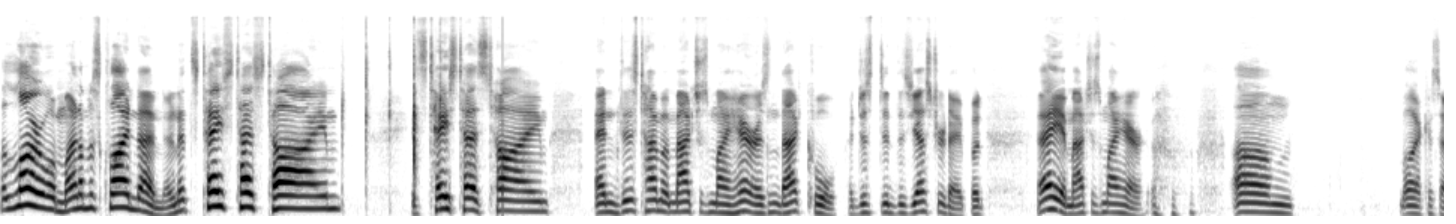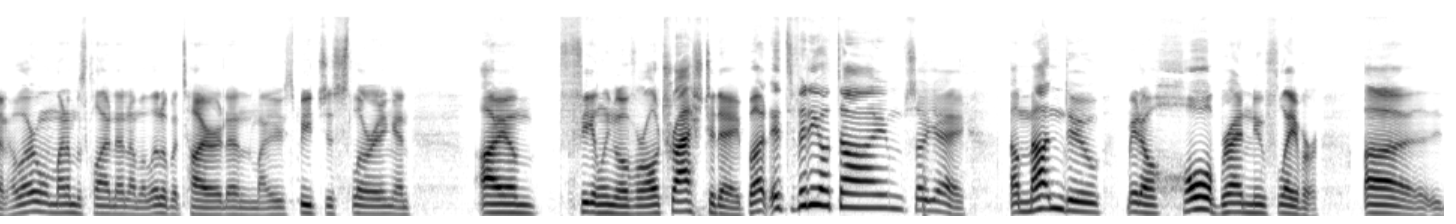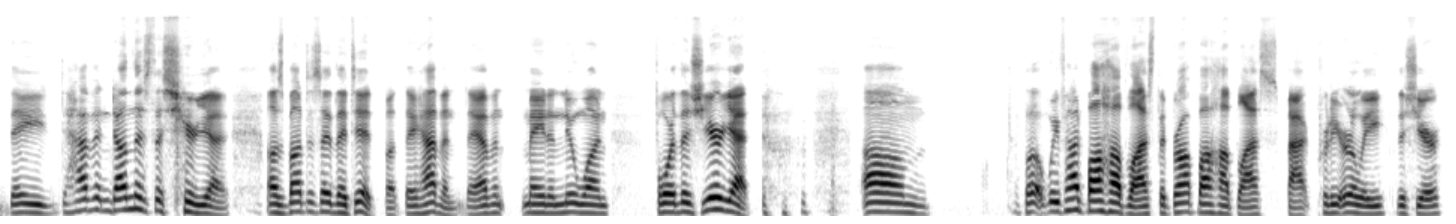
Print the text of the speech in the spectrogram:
Hello everyone, my name is Cleinden, and it's taste test time! It's taste test time, and this time it matches my hair, isn't that cool? I just did this yesterday, but hey, it matches my hair. um, like I said, hello everyone, my name is Cleinden, I'm a little bit tired, and my speech is slurring, and I am feeling overall trash today, but it's video time, so yay. A Mountain Dew made a whole brand new flavor. Uh, they haven't done this this year yet. I was about to say they did, but they haven't. They haven't made a new one for this year yet. um, but we've had Baja Blast. They brought Baja Blast back pretty early this year.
